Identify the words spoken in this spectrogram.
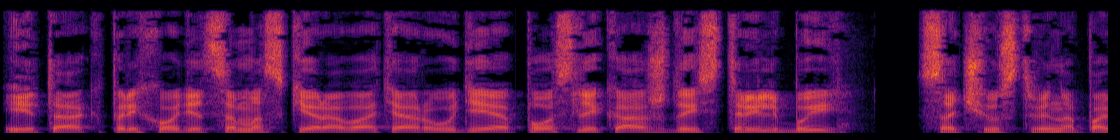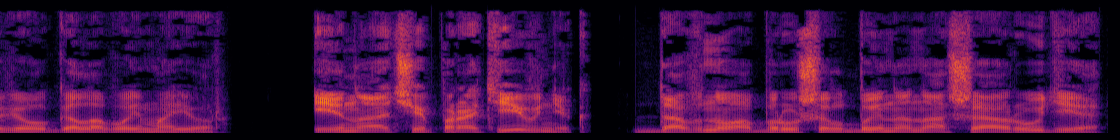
И так приходится маскировать орудия после каждой стрельбы, сочувственно повел головой майор. Иначе противник давно обрушил бы на наши орудия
